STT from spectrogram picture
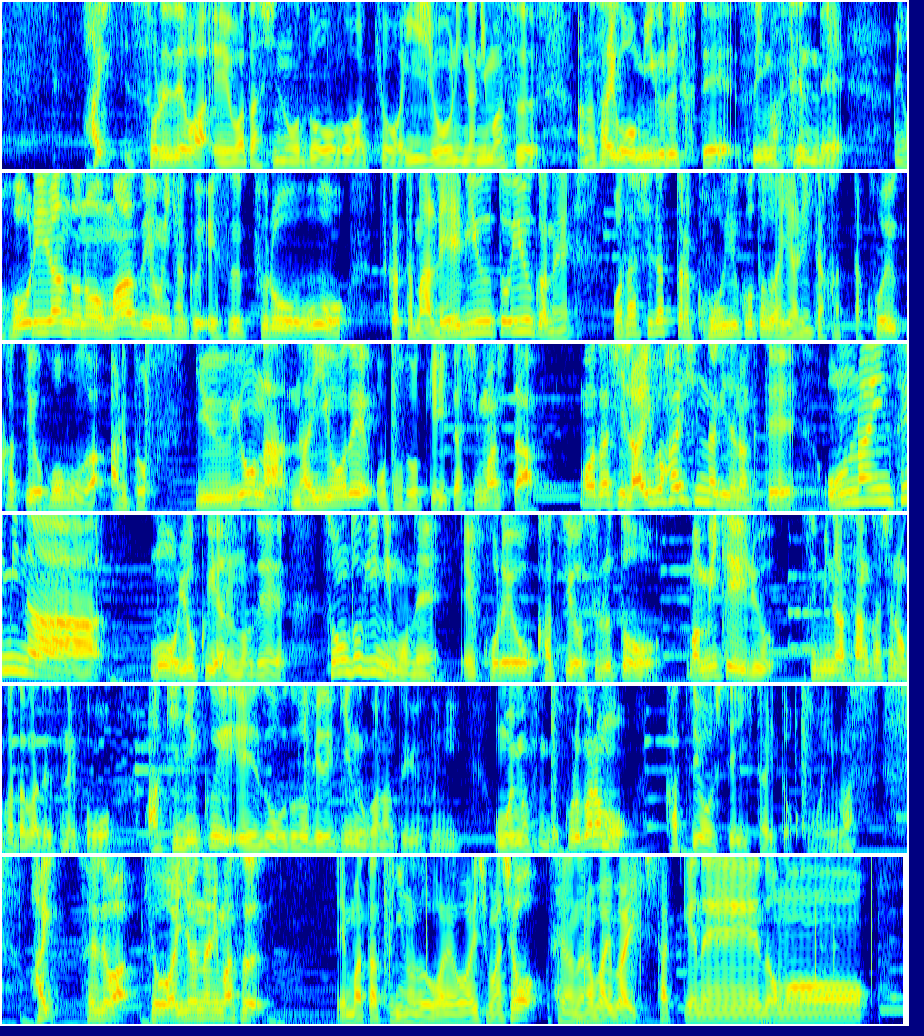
はいそれでは、えー、私の動画は今日は以上になります。あの最後お見苦しくてすいませんね。ホーリーランドの MARS400S Pro を使った、まあ、レビューというかね私だったらこういうことがやりたかったこういう活用方法があるというような内容でお届けいたしました。私ライブ配信だけじゃなくてオンラインセミナーもよくやるのでその時にもねこれを活用すると、まあ、見ているセミナー参加者の方がですねこう飽きにくい映像をお届けできるのかなというふうに思いますのでこれからも活用していきたいと思います。はいそれでは今日は以上になります。また次の動画でお会いしましょう。さようならバイバイ。したっけねどうも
